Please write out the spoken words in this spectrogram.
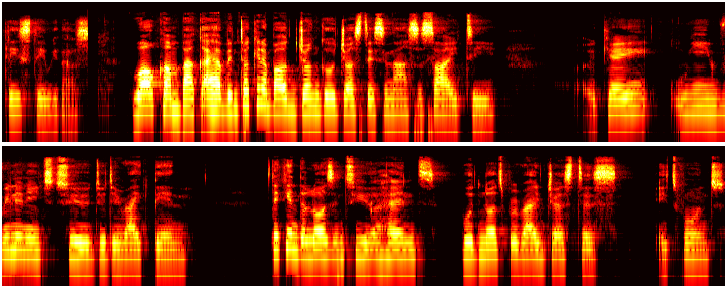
Please stay with us. Welcome back. I have been talking about jungle justice in our society. Okay, we really need to do the right thing. Taking the laws into your hands would not provide justice. It won't.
